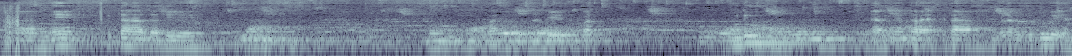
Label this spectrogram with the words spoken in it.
Nah, ini kita ada di apa? Di tempat wudhu. Ya, ntar ya kita ambil wudhu dulu ya.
